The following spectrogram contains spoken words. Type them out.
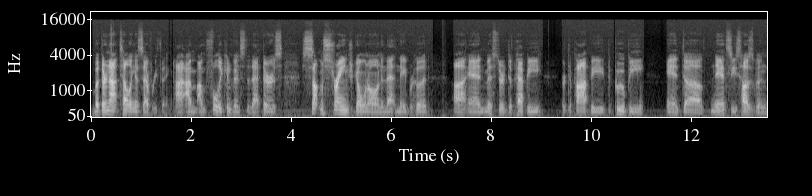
but they're not telling us everything. I, I'm, I'm fully convinced of that. There's something strange going on in that neighborhood. Uh, and Mr. DePepe, or DePapi, DePoopy, and uh, Nancy's husband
